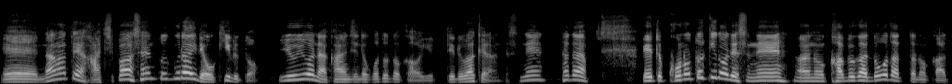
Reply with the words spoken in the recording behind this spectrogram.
えー、7.8%ぐらいで起きるというような感じのこととかを言っているわけなんですね。ただ、えーと、この時のですねあの株がどうだったのかっ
